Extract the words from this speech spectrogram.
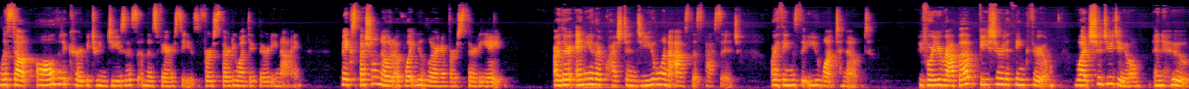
List out all that occurred between Jesus and those Pharisees, verse 31 through 39. Make special note of what you learn in verse 38. Are there any other questions you want to ask this passage or things that you want to note? Before you wrap up, be sure to think through what should you do and who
